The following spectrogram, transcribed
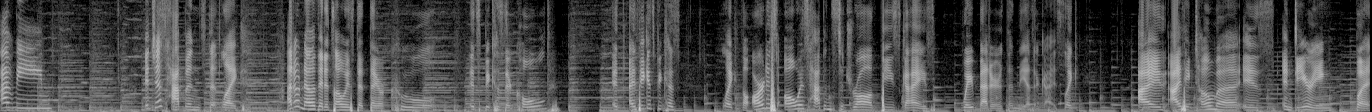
I mean, it just happens that, like, I don't know that it's always that they're cool. It's because they're cold. It, I think it's because, like, the artist always happens to draw these guys way better than the other guys. Like, I I think Toma is endearing, but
